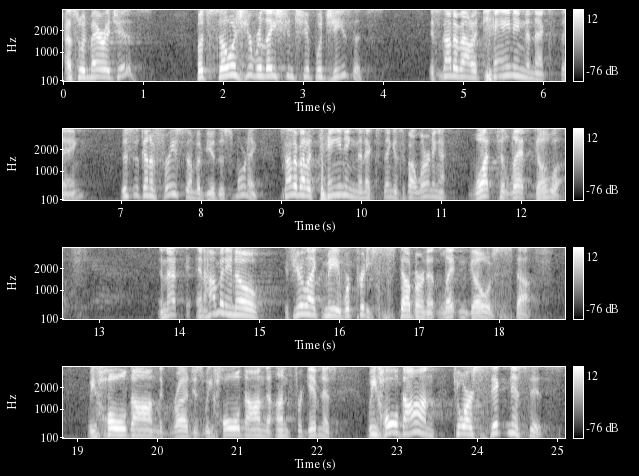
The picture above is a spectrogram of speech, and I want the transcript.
That's what marriage is. But so is your relationship with Jesus. It's not about attaining the next thing. This is going to free some of you this morning. It's not about attaining the next thing, it's about learning what to let go of. And that and how many know if you're like me, we're pretty stubborn at letting go of stuff. We hold on the grudges, we hold on the unforgiveness. We hold on to our sicknesses.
